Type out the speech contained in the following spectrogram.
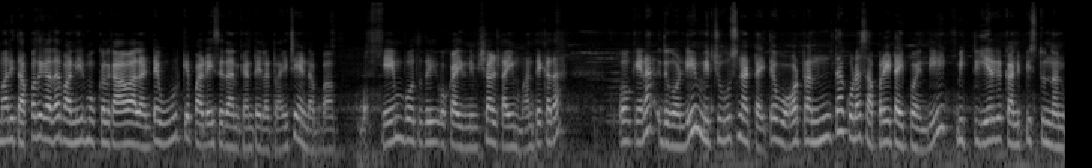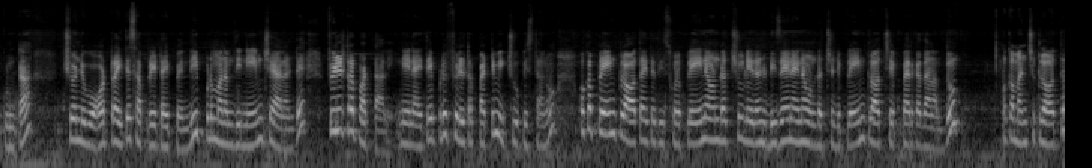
మరి తప్పదు కదా పన్నీర్ ముక్కలు కావాలంటే ఊరికే పడేసేదానికంటే ఇలా ట్రై చేయండి అబ్బా. ఏం పోతుంది? ఒక ఐదు నిమిషాలు టైం అంతే కదా? ఓకేనా? ఇదిగోండి మీరు చూసినట్టయితే వాటర్ అంతా కూడా సపరేట్ అయిపోయింది. మీకు క్లియర్గా కనిపిస్తుంది అనుకుంటా చూడండి వాటర్ అయితే సపరేట్ అయిపోయింది. ఇప్పుడు మనం దీన్ని ఏం చేయాలంటే ఫిల్టర్ పట్టాలి. నేనైతే ఇప్పుడు ఫిల్టర్ పట్టి మీకు చూపిస్తాను. ఒక ప్లెయిన్ క్లాత్ అయితే తీసుకుని ప్లెయిన్ ఉండొచ్చు లేదంటే డిజైన్ అయినా ఉండొచ్చు అండి ప్లెయిన్ క్లాత్ చెప్పారు కదా అనద్దు ఒక మంచి క్లాత్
